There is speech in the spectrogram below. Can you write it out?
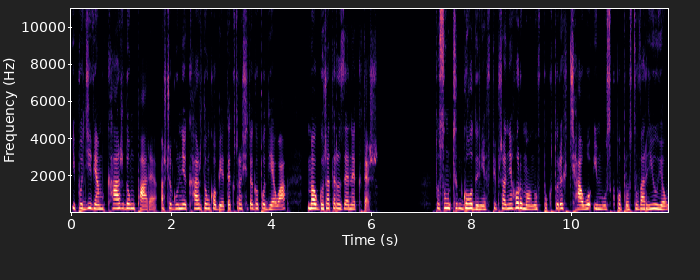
I podziwiam każdą parę, a szczególnie każdą kobietę, która się tego podjęła. Małgorzata Rozenek też. To są tygodnie wpieprzania hormonów, po których ciało i mózg po prostu wariują.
